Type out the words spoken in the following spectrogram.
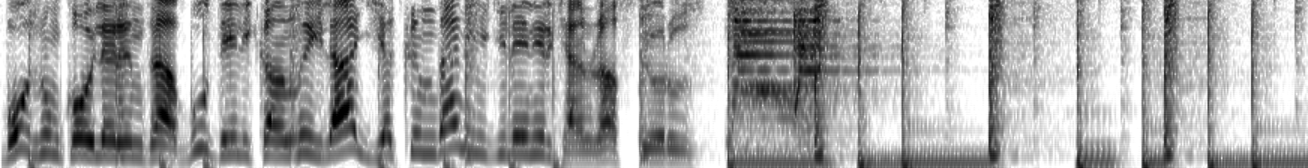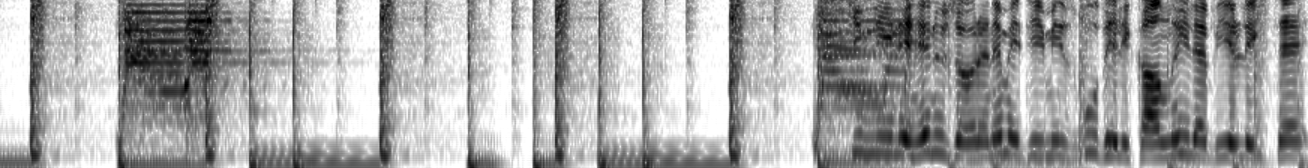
Bodrum koylarında bu delikanlıyla yakından ilgilenirken rastlıyoruz. Kimliğini henüz öğrenemediğimiz bu delikanlıyla birlikte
